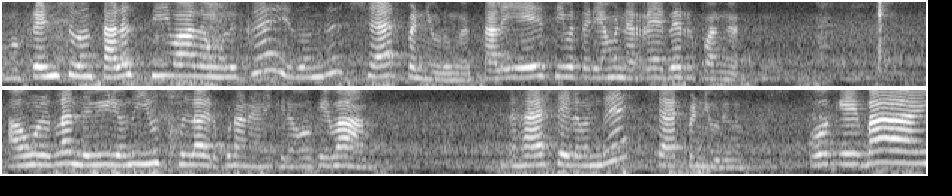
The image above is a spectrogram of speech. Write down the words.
உங்கள் ஃப்ரெண்ட்ஸு வந்து தலை சீவாதவங்களுக்கு இது வந்து ஷேர் பண்ணி விடுங்க. தலையே சீவ தெரியாமல் நிறைய பேர் இருப்பாங்க. அவங்களுக்குலாம் இந்த வீடியோ வந்து யூஸ்ஃபுல்லாக இருக்கும்னு நான் நினைக்கிறேன். ஓகேவா ஹேர் ஸ்டைலை வந்து ஷேர் பண்ணி விடுங்க ஓகே பாய்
